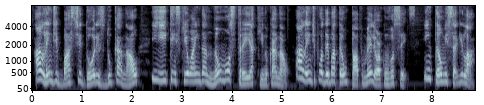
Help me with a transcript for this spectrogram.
além de bastidores do canal e itens que eu ainda não mostrei aqui no canal, além de poder bater um papo melhor com vocês. Então me segue lá,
